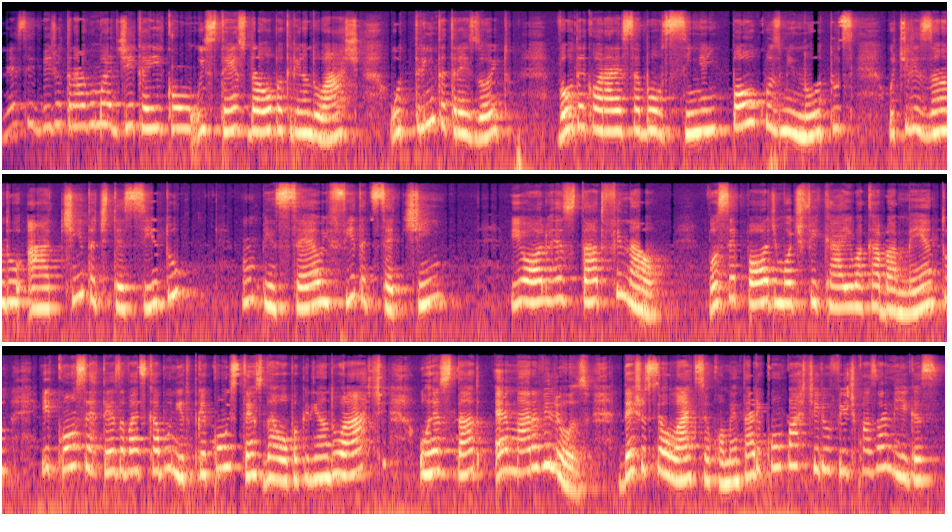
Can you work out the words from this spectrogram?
Nesse vídeo eu trago uma dica aí com o extenso da OPA Criando Arte, o 338. Vou decorar essa bolsinha em poucos minutos, utilizando a tinta de tecido, um pincel e fita de cetim e olha o resultado final. Você pode modificar o acabamento e com certeza vai ficar bonito, porque com o extenso da roupa Criando Arte, o resultado é maravilhoso. Deixe o seu like, seu comentário e compartilhe o vídeo com as amigas.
